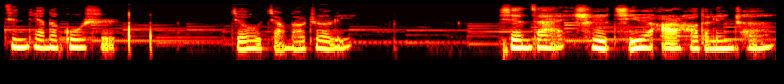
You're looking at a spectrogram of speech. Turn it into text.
今天的故事。就讲到这里。现在是七月二号的凌晨。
